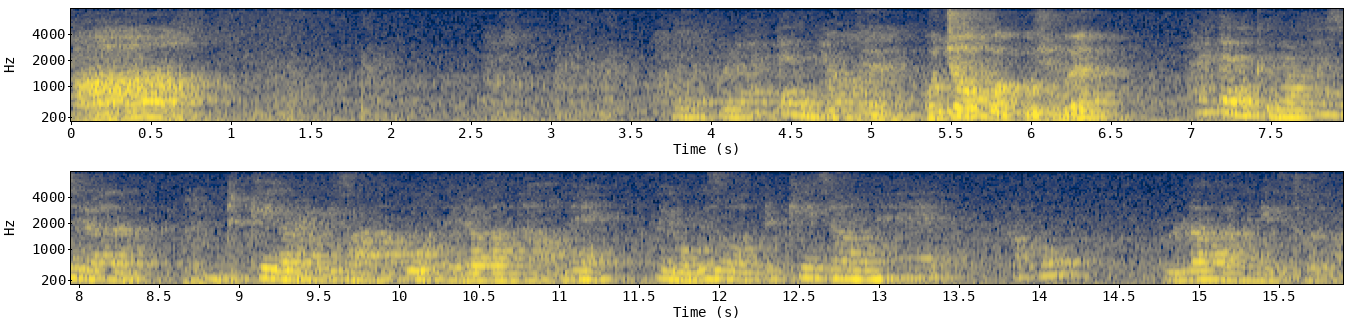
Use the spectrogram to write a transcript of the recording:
아, 원래- 원래 할 때는요. 네. 고쳐 갖고 오신 거예요? 할 때는 그냥 사실은 네. 리케이션을 여기서 안 하고 내려간 다음에 여기서 리케이션 해 하고 올라가는 게 이제 저희가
